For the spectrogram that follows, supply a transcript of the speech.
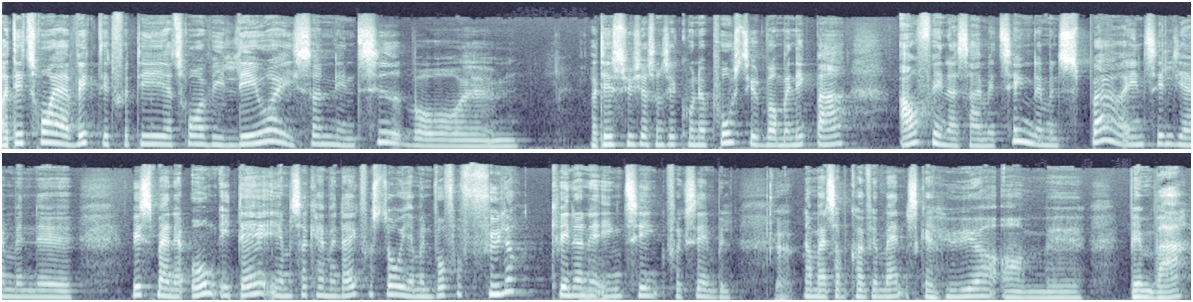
og det tror jeg er vigtigt, fordi jeg tror, at vi lever i sådan en tid, hvor, øh, og det synes jeg sådan set kun er positivt, hvor man ikke bare affinder sig med tingene, men spørger ind til, jamen, øh, hvis man er ung i dag, jamen, så kan man da ikke forstå, jamen, hvorfor fylder kvinderne mm. ingenting, for eksempel, Ja. når man som konfirmand skal høre om, øh, hvem var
